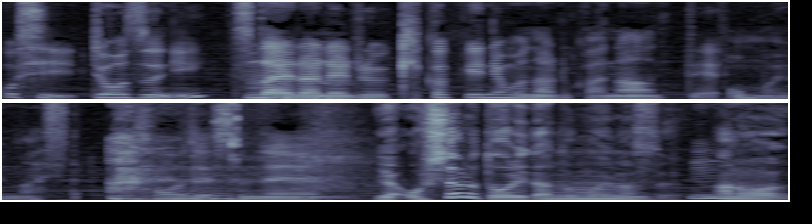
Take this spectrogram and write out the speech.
少し上手に伝えられるきっかけにもなるかなって思いました。そうですね。いやおっしゃる通りだと思います、うん。あの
